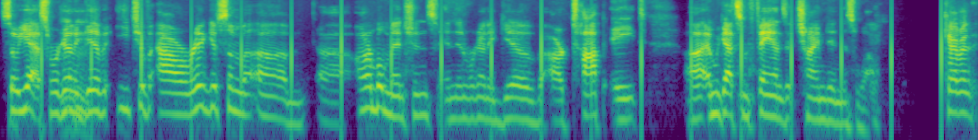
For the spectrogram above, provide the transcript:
So yes, we're going to Mhm. give each of our we're going to give some um, uh, honorable mentions, and then we're going to give our top eight. Uh, and we got some fans that chimed in as well. Kevin,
